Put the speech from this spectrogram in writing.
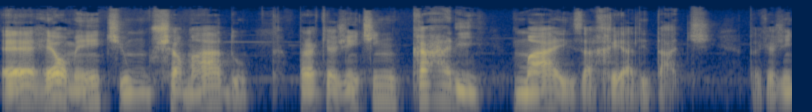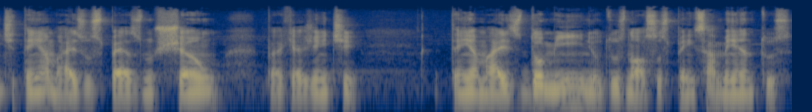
é realmente um chamado para que a gente encare mais a realidade, para que a gente tenha mais os pés no chão, para que a gente tenha mais domínio dos nossos pensamentos,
